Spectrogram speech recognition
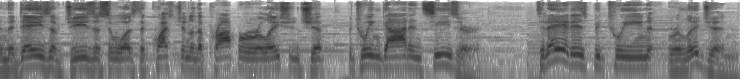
In the days of Jesus, it was the question of the proper relationship between God and Caesar. Today it is between religion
